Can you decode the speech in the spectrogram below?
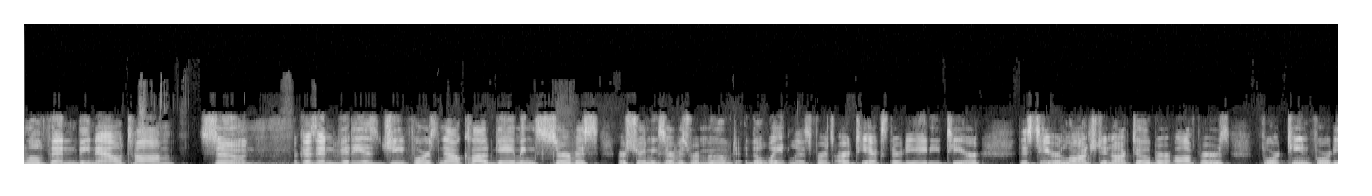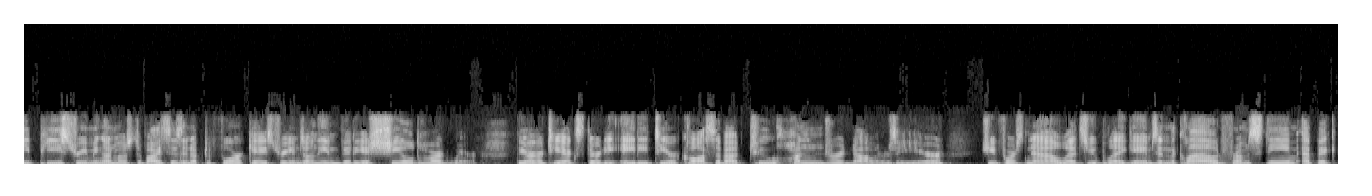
will then be now, Tom? Soon. Because NVIDIA's GeForce Now cloud gaming service or streaming service removed the waitlist for its RTX 3080 tier. This tier, launched in October, offers 1440p streaming on most devices and up to 4K streams on the NVIDIA Shield hardware. The RTX 3080 tier costs about $200 a year. GeForce Now lets you play games in the cloud from Steam, Epic,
